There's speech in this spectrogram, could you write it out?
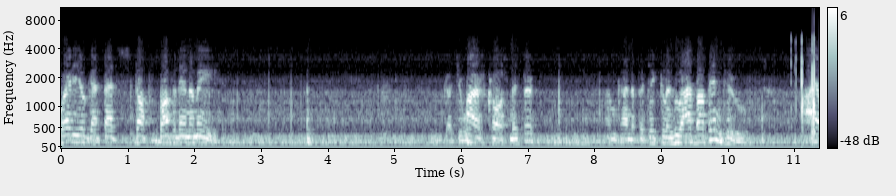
Where do you get that stuff bumping into me? You've got your wires crossed, mister. I'm kind of particular who I bump into. I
